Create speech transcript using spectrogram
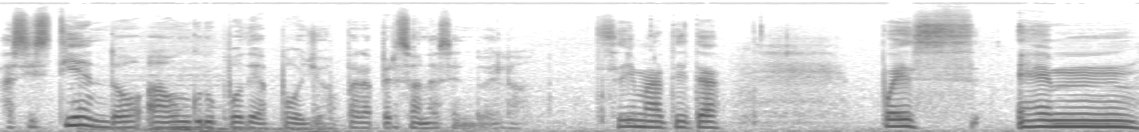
asistiendo a un grupo de apoyo para personas en duelo? Sí, Martita. Pues em,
